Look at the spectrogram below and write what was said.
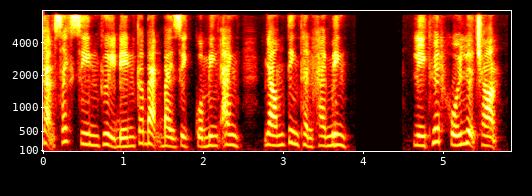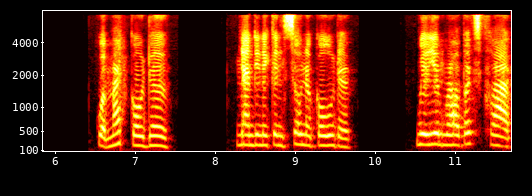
Trạm sách xin gửi đến các bạn bài dịch của Minh Anh, nhóm tinh thần khai minh. Lý thuyết khối lựa chọn của Matt Golder. Nandinikan Sonogolder. William Roberts Clark.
